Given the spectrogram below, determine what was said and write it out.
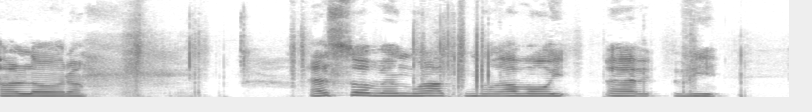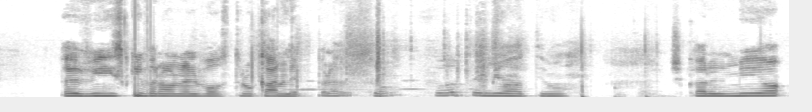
Allora. Adesso vengo un attimo da voi e vi, e vi iscriverò nel vostro canale presso. Fatemi un attimo cercare il mio.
